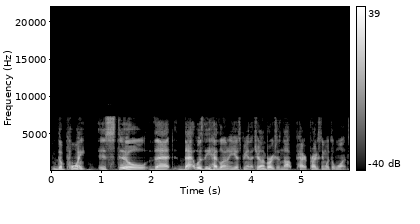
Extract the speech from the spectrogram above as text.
the point is still that that was the headline on ESPN that Treylon Burks is not pra- practicing with the ones.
